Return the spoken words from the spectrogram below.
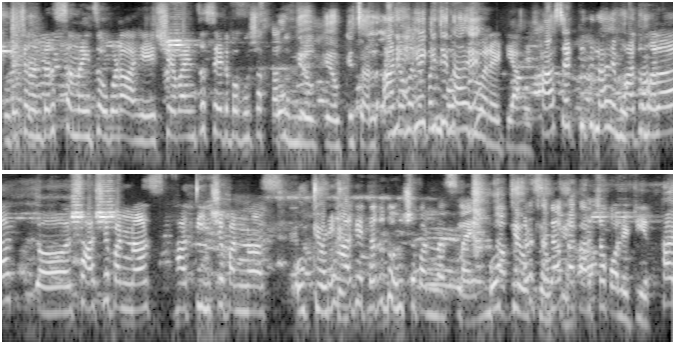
त्याच्यानंतर सनई चौघडा आहे. शेवायांचा सेट बघू शकता ओके तुम्ही. ओके ओके चालेल. आणि त्याच्यामध्ये हे पण कितीला भरपूर आहे? आहेत. हा सेट कितीला आहे हा मोठा? तुम्हाला अं, सहाशे पन्नास हा तीनशे पन्नास ओके, आणि ओके. हा घेतला तर दोनशे पन्नास ला आहे. म्हणजे ओके, आपल्याकडे ओके, सगळ्या ओके. प्रकारच्या क्वालिटी आहेत. हा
